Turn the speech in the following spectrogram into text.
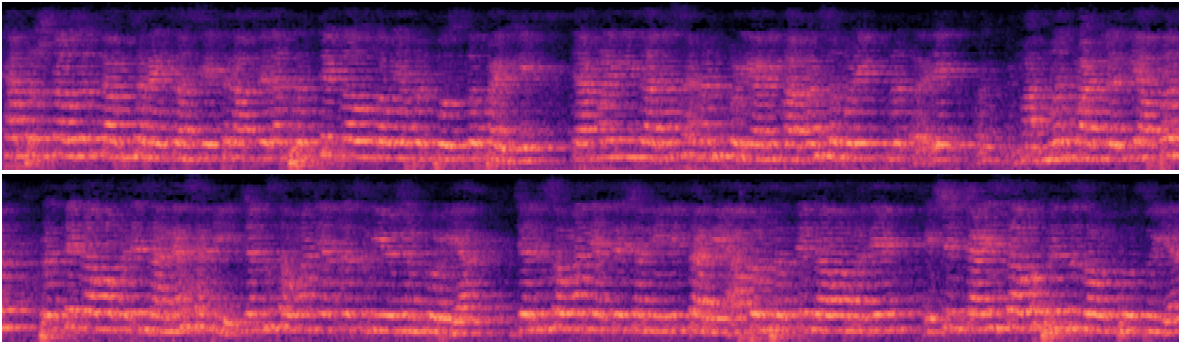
ह्या प्रश्नावर जर काम करायचं असेल तर आपल्याला प्रत्येक गावोगावी आपण पोहोचलं पाहिजे. त्यामुळे मी दादासाहेबांपुढे आणि बाबांसमोर एक एक मा- वाटलं की आपण प्रत्येक गावामध्ये जाण्यासाठी जनसंवाद यात्रेचं नियोजन करूया. जनसंवाद यात्रेच्या निमित्ताने आपण प्रत्येक गावामध्ये एकशे चाळीस गावापर्यंत जाऊन पोहोचूया.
